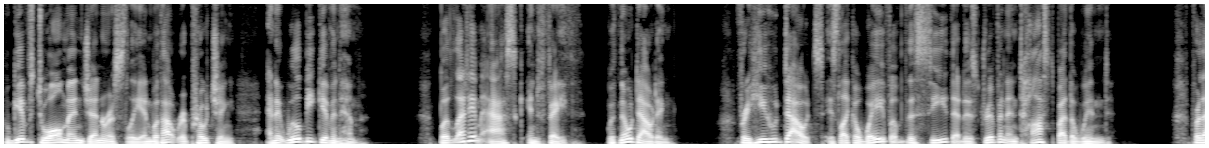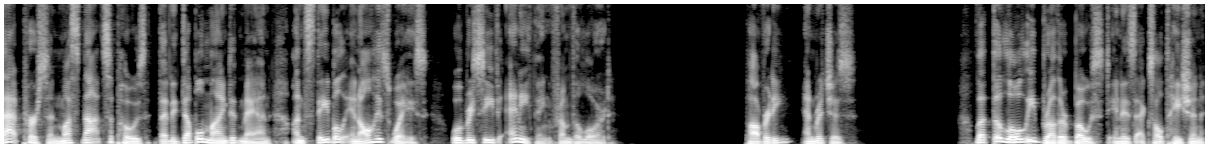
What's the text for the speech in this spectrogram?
who gives to all men generously and without reproaching, and it will be given him. But let him ask in faith, with no doubting. For he who doubts is like a wave of the sea that is driven and tossed by the wind. For that person must not suppose that a double minded man, unstable in all his ways, will receive anything from the Lord. Poverty and riches. Let the lowly brother boast in his exaltation,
